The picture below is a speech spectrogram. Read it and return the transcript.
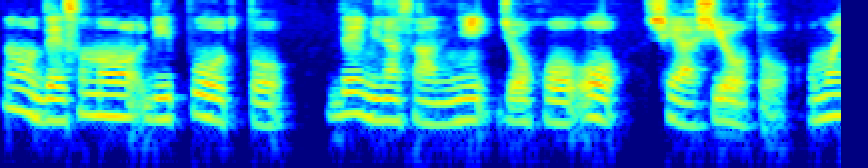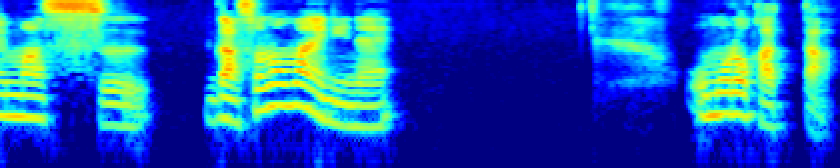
なので、そのリポートで皆さんに情報をシェアしようと思いますが、その前にね、おもろかった。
